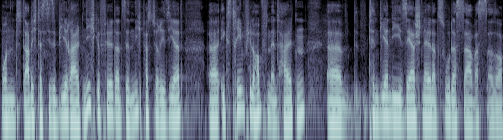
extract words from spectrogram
Und dadurch, dass diese Biere halt nicht gefiltert sind, nicht pasteurisiert, äh, extrem viel Hopfen enthalten, äh, tendieren die sehr schnell dazu, dass da was, also,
